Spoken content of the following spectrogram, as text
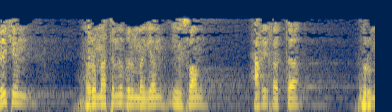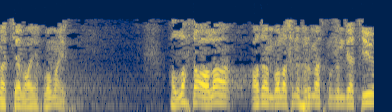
Lekin hurmatini bilmagan inson haqiqatda hurmatga loyiq bo'lmaydi. Alloh taolo odam bolasini hurmat qildim deyaptiyu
